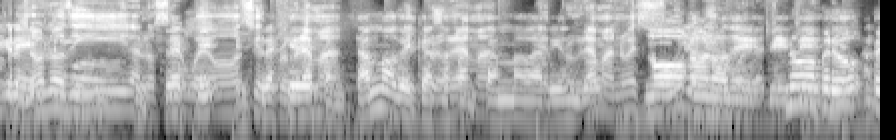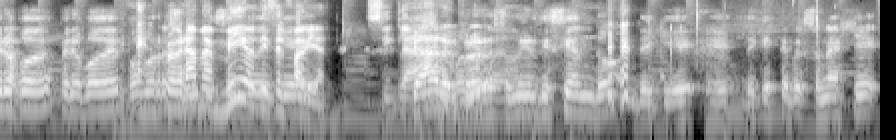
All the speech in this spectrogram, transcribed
diga, que. No lo diga, no El sea weón, el si el traje programa, de fantasma o de el casa programa, fantasma el barriendo. programa no es No, suyo, no, no, de- de- No, pero, pero, pero pode- podemos El programa es mío, dice el Fabián. Sí, Claro, claro. el Podemos weón. resumir diciendo de que, eh, de que este personaje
